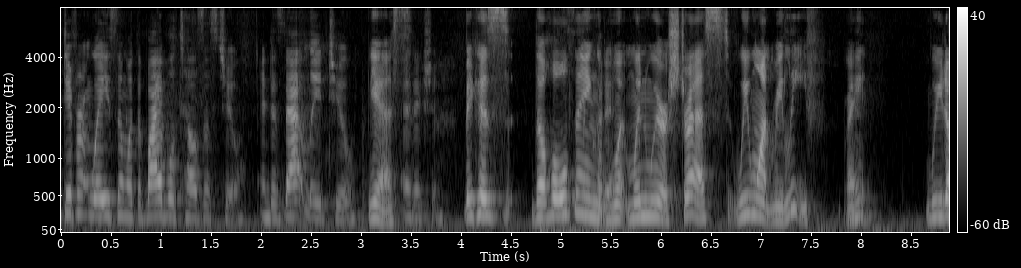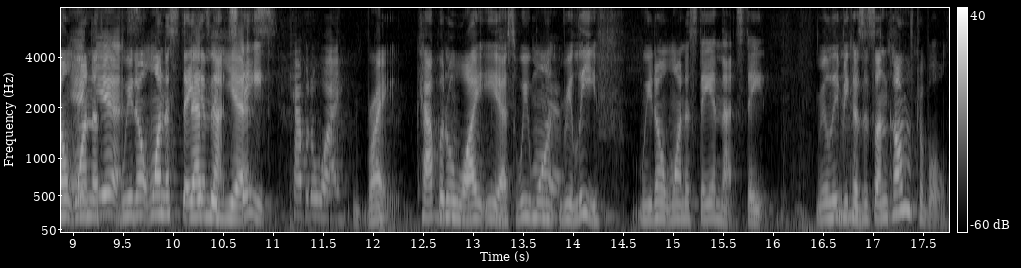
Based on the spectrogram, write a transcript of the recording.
different ways than what the Bible tells us to, and does that lead to Yes. addiction? Because the whole thing, put when, when we're stressed, we want relief, right? Mm-hmm. We don't want to. yes. We don't want to stay That's in that yes. state. Capital Y. Right. Capital mm-hmm. Y E S. We want Yeah. relief. We don't want to stay in that state, really, because Mm-hmm. it's uncomfortable.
